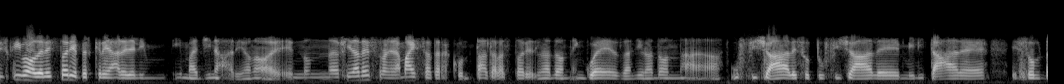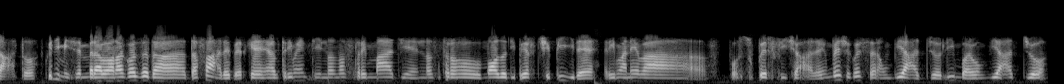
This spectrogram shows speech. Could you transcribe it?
si scrivono delle storie per creare dell'immaginario, no? E non, fino adesso non era mai stata raccontata la storia di una donna in guerra, di una donna ufficiale, sottufficiale, militare e soldato. Quindi mi sembrava una cosa da, da fare perché altrimenti la nostra immagine, il nostro modo di percepire rimaneva un po' superficiale. Invece questo era un viaggio, Limbo era un viaggio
